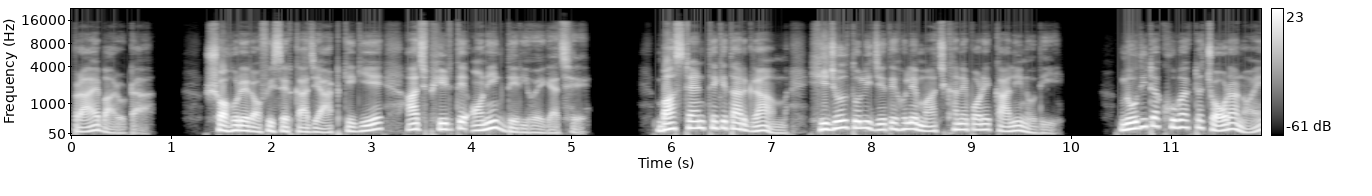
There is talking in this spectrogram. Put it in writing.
প্রায় বারোটা। শহরের অফিসের কাজে আটকে গিয়ে আজ ফিরতে অনেক দেরি হয়ে গেছে। বাসস্ট্যান্ড থেকে তার গ্রাম, হিজলতলি যেতে হলে মাঝখানে পড়ে কালী নদী। নদীটা খুব একটা চওড়া নয়,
